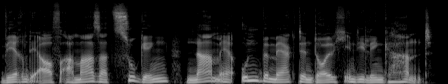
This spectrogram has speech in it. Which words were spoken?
Während er auf Amasa zuging, nahm er unbemerkt den Dolch in die linke Hand.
